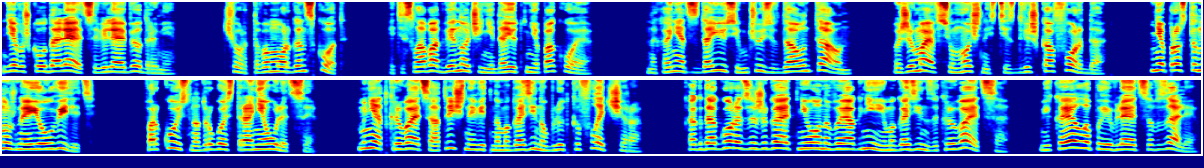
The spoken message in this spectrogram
Девушка удаляется, виляя бедрами. Чёртова Морган Скотт. Эти слова две ночи не дают мне покоя. Наконец сдаюсь и мчусь в даунтаун, выжимая всю мощность из движка Форда. Мне просто нужно ее увидеть. Паркуюсь на другой стороне улицы. Мне открывается отличный вид на магазин ублюдка Флетчера. Когда город зажигает неоновые огни и магазин закрывается, Микаэла появляется в зале.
